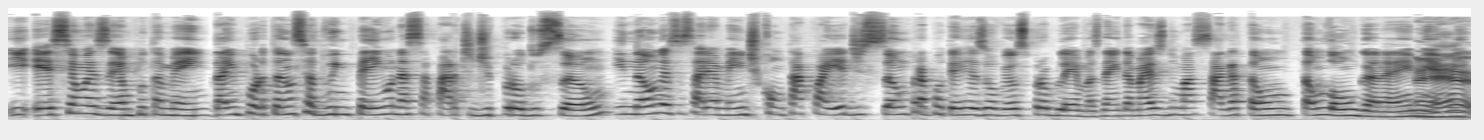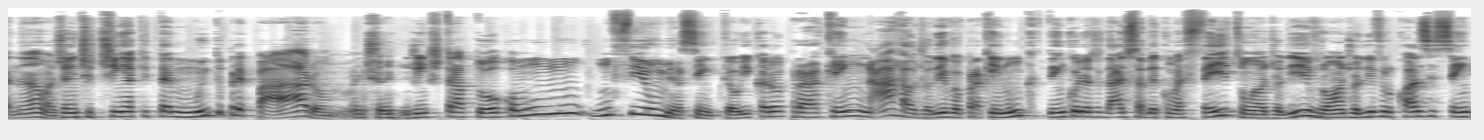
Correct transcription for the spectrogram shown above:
E esse é um exemplo também da importância do empenho nessa parte de produção e não necessariamente contar com a edição para poder resolver os problemas, né? Ainda mais numa saga tão, tão longa, né, MM? É, não, a gente tinha que ter muito preparo, a gente, a gente tratou como um, um, filme, assim, porque o Ícaro, pra quem narra audiolivro, para quem nunca tem curiosidade de saber como é feito um audiolivro, um audiolivro quase sempre,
